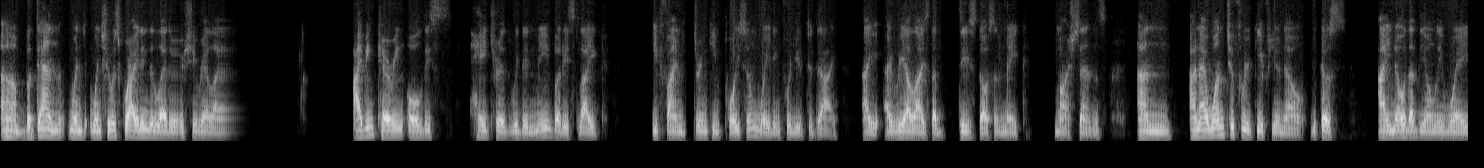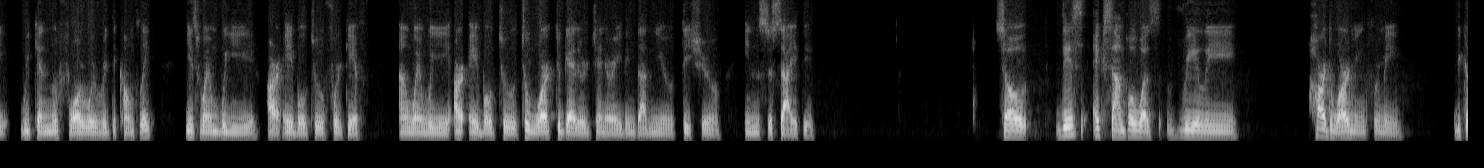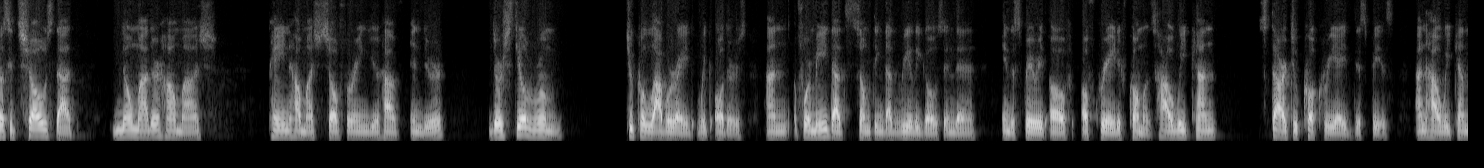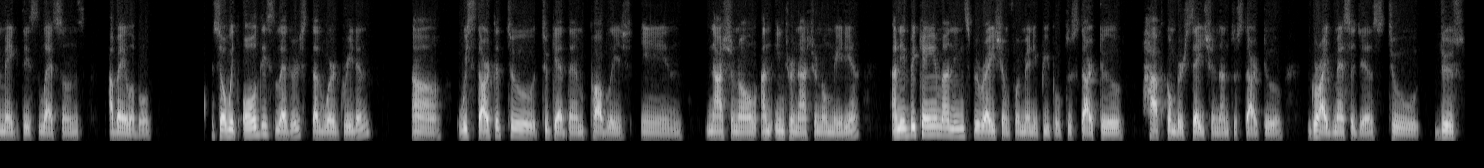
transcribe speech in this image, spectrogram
Um, but then when when she was writing the letter, she realized I've been carrying all this hatred within me, but it's like if I'm drinking poison, waiting for you to die. I I realize that this doesn't make much sense, and and I want to forgive you now because I know that the only way we can move forward with the conflict is when we are able to forgive and when we are able to to work together generating that new tissue in society. So this example was really heartwarming for me because it shows that no matter how much pain how much suffering you have endured there's still room to collaborate with others and for me that's something that really goes in the in the spirit of of creative commons how we can start to co-create this piece and how we can make these lessons available so with all these letters that were written uh, we started to to get them published in national and international media. And it became an inspiration for many people to start to have conversation and to start to write messages to those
